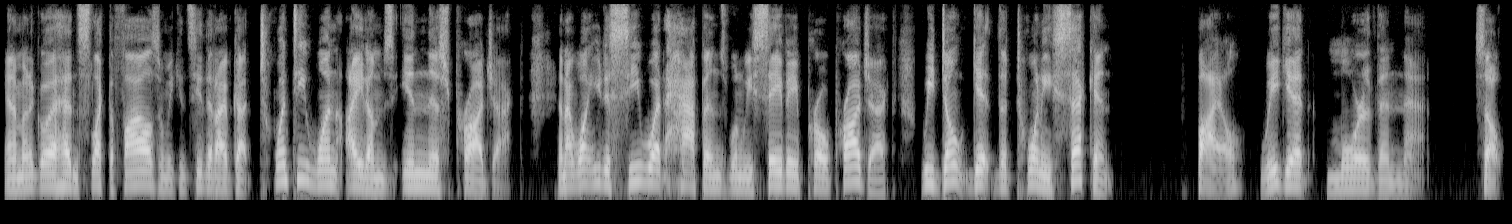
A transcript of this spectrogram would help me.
And I'm going to go ahead and select the files and we can see that I've got 21 items in this project. And I want you to see what happens when we save a pro project. We don't get the 22nd file, we get more than that. So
